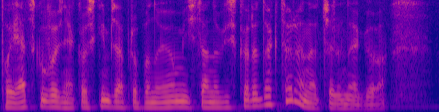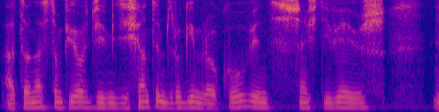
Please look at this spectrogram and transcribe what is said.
po Jacku Woźniakowskim zaproponują mi stanowisko redaktora naczelnego. A to nastąpiło w 1992 roku, więc szczęśliwie już e,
